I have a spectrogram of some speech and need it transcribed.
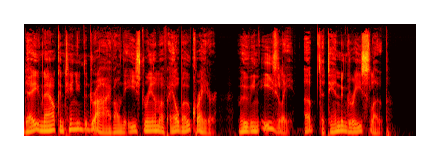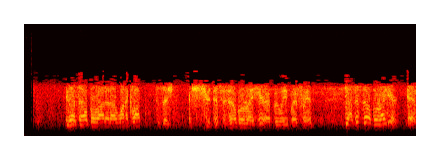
Dave now continued the drive on the east rim of Elbow Crater, moving easily up the 10 degree slope. That's elbow out at our 1 o'clock position. Shoot, this is elbow right here, I believe, my friend. Yeah, this is elbow right here. Yeah,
